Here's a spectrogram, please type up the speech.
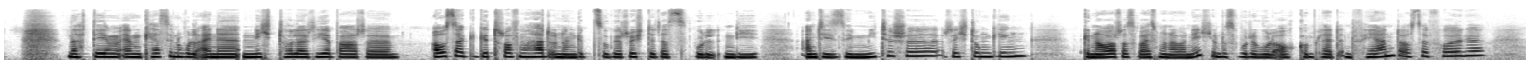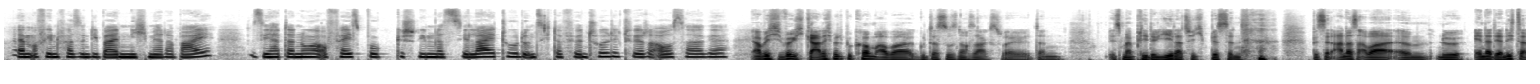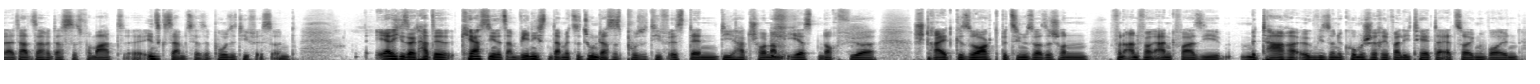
Nachdem ähm, Kerstin wohl eine nicht tolerierbare Aussage getroffen hat und dann gibt es so Gerüchte, dass es wohl in die antisemitische Richtung ging. Genaueres weiß man aber nicht und das wurde wohl auch komplett entfernt aus der Folge. Ähm, auf jeden Fall sind die beiden nicht mehr dabei. Sie hat dann nur auf Facebook geschrieben, dass es ihr leid tut und sich dafür entschuldigt für ihre Aussage. Habe ich wirklich gar nicht mitbekommen, aber gut, dass du es noch sagst, weil dann ist mein Plädoyer natürlich ein bisschen, bisschen anders, aber ähm, nö, ändert ja nichts an der Tatsache, dass das Format äh, insgesamt sehr, sehr positiv ist und ehrlich gesagt hatte Kerstin jetzt am wenigsten damit zu tun, dass es positiv ist, denn die hat schon am ehesten noch für Streit gesorgt, beziehungsweise schon von Anfang an quasi mit Tara irgendwie so eine komische Rivalität da erzeugen wollen,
